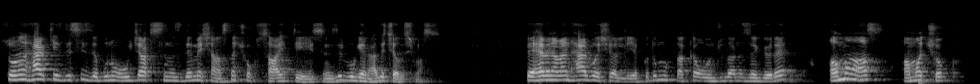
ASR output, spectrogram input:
sonra herkes de siz de buna uyacaksınız deme şansına çok sahip değilsinizdir. Bu genelde çalışmaz. Ve hemen hemen her başarılı yapıda mutlaka oyuncularınıza göre ama az ama çok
